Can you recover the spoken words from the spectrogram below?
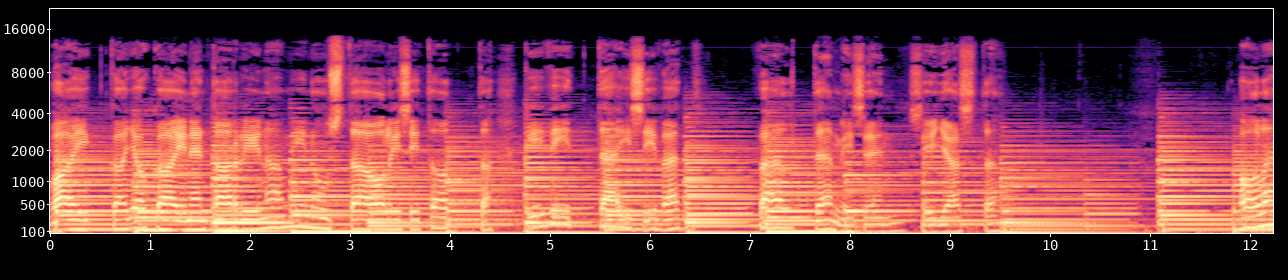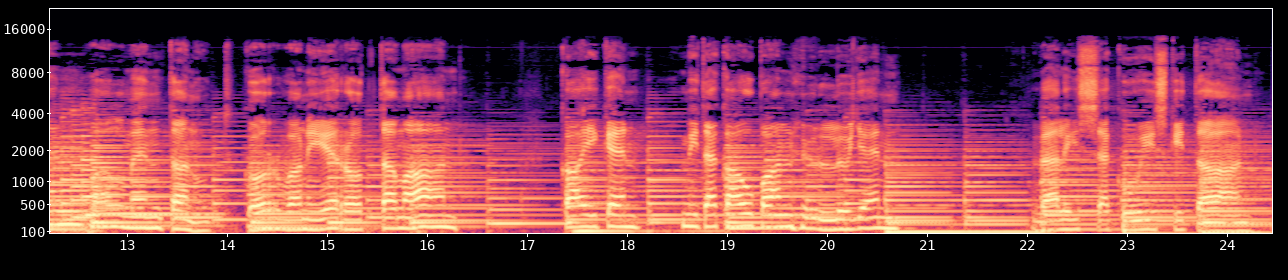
vaikka jokainen tarina minusta olisi totta, kivittäisivät välttämisen sijasta. Olen valmentanut korvani erottamaan kaiken, mitä kaupan hyllyjen välissä kuiskitaan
